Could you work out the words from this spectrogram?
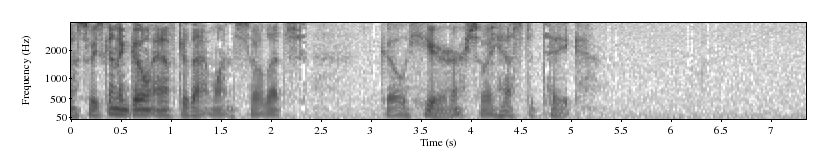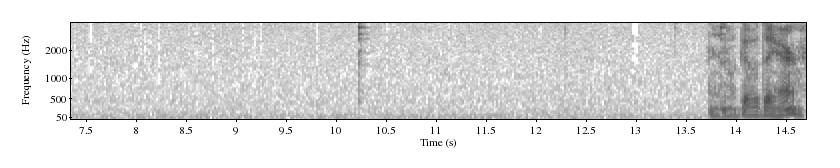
Yeah, so he's going to go after that one. So let's go here. So he has to take. And we'll go there.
